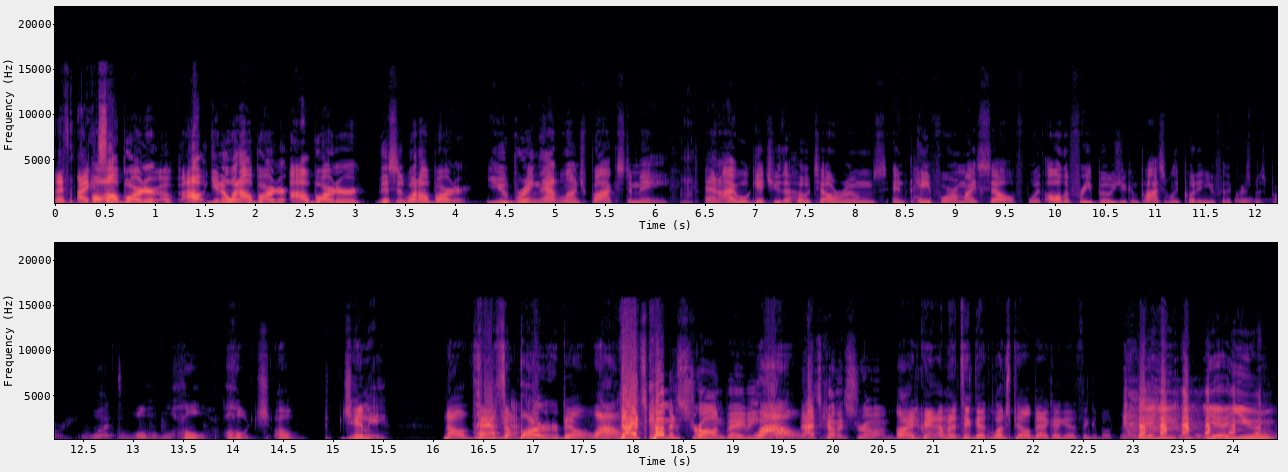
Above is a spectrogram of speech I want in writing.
if I can Oh, still- I'll barter. oh, I'll, you know what I'll barter? I'll barter. This is what I'll barter. You bring that lunchbox to me, and I will get you the hotel rooms and pay for them myself with all the free booze you can possibly put in you for the Christmas party. Whoa, whoa, oh, J- oh, Jimmy. Now that's Yeah. a barter bill. Wow. That's coming strong, baby. Wow. That's coming strong. All right, Grant, I'm going to take that lunch pail back. I got to think about that. yeah, you yeah you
